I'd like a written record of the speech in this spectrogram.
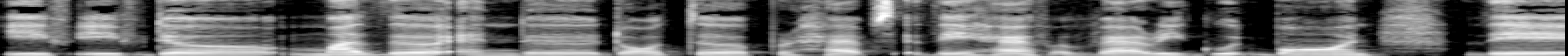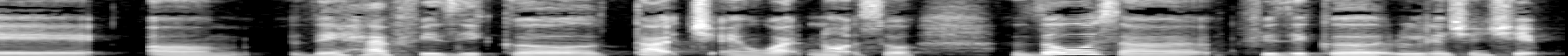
if if the mother and the daughter perhaps they have a very good bond, they um they have physical touch and whatnot. So those are physical relationship.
